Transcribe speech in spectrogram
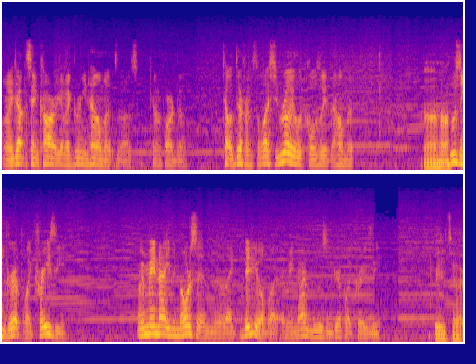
And I got the same car, I got a green helmet, so it's kind of hard to tell the difference unless you really look closely at the helmet. Uh huh. Losing grip like crazy. I mean, may not even notice it in the like video, but I mean, I'm losing grip like crazy. VTEC.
